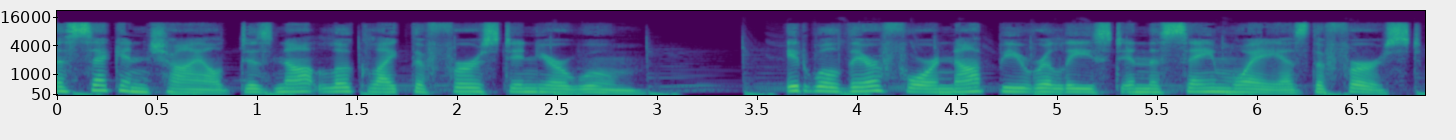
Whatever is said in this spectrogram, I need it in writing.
A second child does not look like the first in your womb. It will therefore not be released in the same way as the first.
